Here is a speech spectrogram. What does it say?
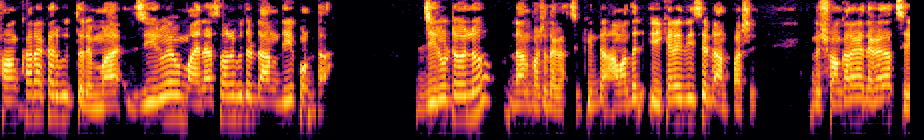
সংখ্যা রাখার ভিতরে জিরো এবং মাইনাস ওয়ানের ভিতরে ডান দিয়ে কোনটা? জিরোটা হলো ডান পাশে দেখাচ্ছে, কিন্তু আমাদের এইখানে দিয়েছে ডান পাশে। কিন্তু সংখ্যা রাখায় দেখা যাচ্ছে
